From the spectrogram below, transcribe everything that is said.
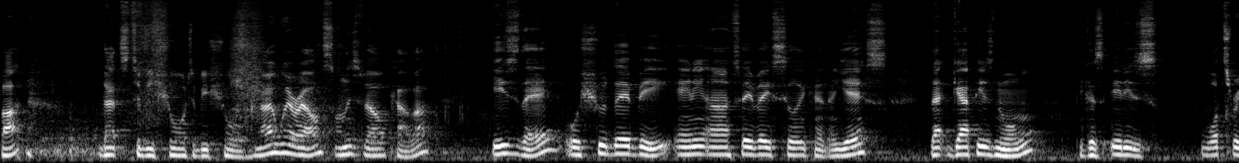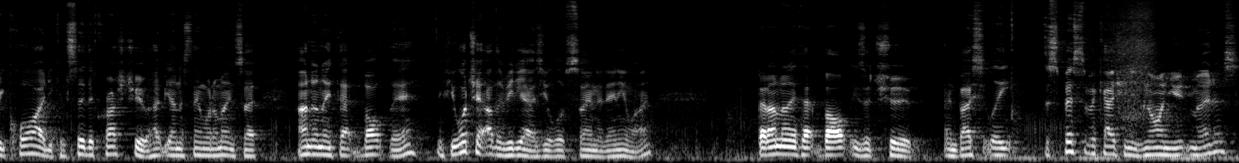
but that's to be sure to be sure. Nowhere else on this valve cover is there or should there be any RTV silicone. And yes, that gap is normal because it is what's required. You can see the crush tube. I hope you understand what I mean. So underneath that bolt there, if you watch our other videos, you'll have seen it anyway. But underneath that bolt is a tube. And basically the specification is nine Newton meters.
